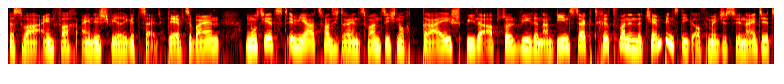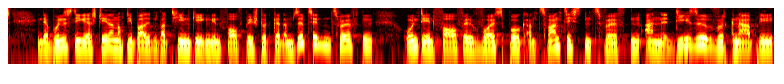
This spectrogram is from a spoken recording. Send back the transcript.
das war einfach eine schwierige Zeit. Der FC Bayern muss jetzt im Jahr 2023 noch drei Spiele absolvieren. Am Dienstag trifft man in der Champions League auf Manchester United. In der Bundesliga stehen dann noch die beiden Partien gegen den VfB Stuttgart am 17.12. und den VfL Wolfsburg am 20.12. 12. an. Diese wird Gnabry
